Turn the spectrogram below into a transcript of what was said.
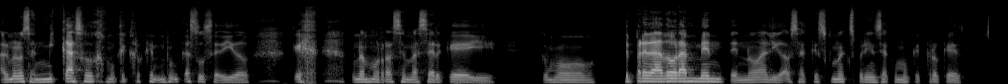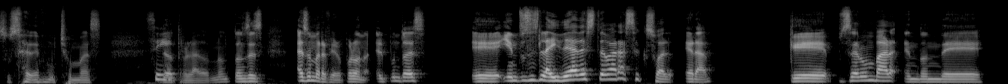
al menos en mi caso, como que creo que nunca ha sucedido que una morra se me acerque y como depredadoramente, ¿no? O sea, que es una experiencia como que creo que sucede mucho más Sí. de otro lado, ¿no? Entonces, a eso me refiero. Pero bueno, el punto es, eh, y entonces la idea de este bar asexual era que pues, era un bar en donde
